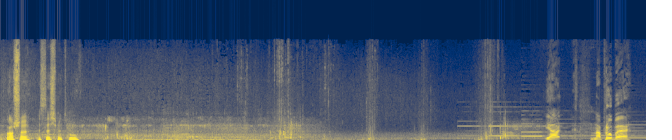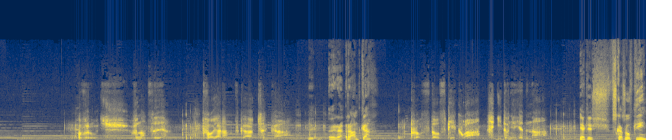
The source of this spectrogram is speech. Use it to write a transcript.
proszę, jesteśmy tu. Ja na próbę. Wróć w nocy. Twoja randka czeka. Ra randka? Prosto z piekła. I to nie jedna. Jakieś wskazówki?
